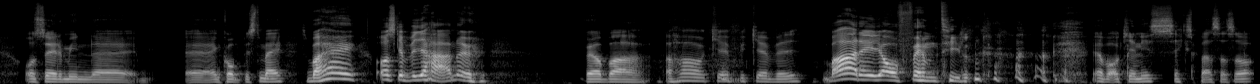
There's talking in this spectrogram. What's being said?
Och så är det min, eh, eh en kompis till mig. Så bara, hej Oskar vi är här nu. Och jag bara, aha okej vilka är vi? Bara, ah, det är jag och fem till. jag bara, okej ni är sex pers alltså.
